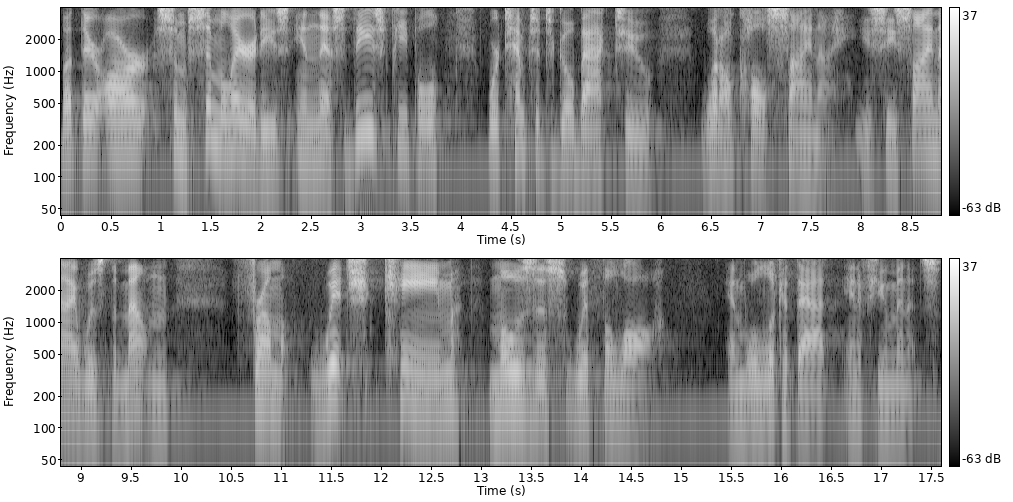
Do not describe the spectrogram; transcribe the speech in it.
But there are some similarities in this. These people were tempted to go back to what I'll call Sinai. You see, Sinai was the mountain from which came Moses with the law. And we'll look at that in a few minutes.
